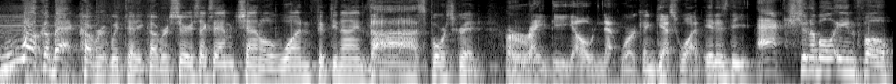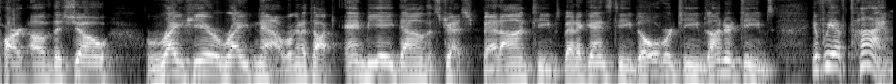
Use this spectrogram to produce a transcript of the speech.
Welcome back. Cover it with Teddy Cover, Sirius XM, channel 159, the Sports Grid Radio Network. And guess what? It is the actionable info part of the show right here, right now. We're going to talk NBA down the stretch, bet on teams, bet against teams, over teams, under teams. If we have time,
